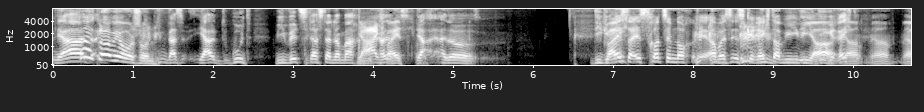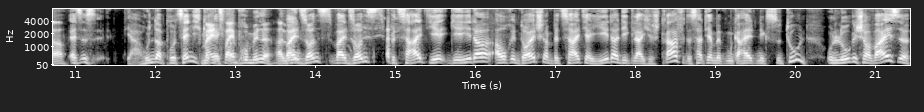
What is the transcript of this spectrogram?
ja, Das glaube ich aber schon. das, ja, gut. Wie willst du das dann noch machen? Ja, Du ich weiß, ich Ja, also die Ich weiß, da ist trotzdem noch, aber es ist gerechter wie, wie Die- ja, die gerecht- ja, ja, ja. es ist ja hundertprozentig gerecht. zwei Promille, hallo. Weil sonst, weil sonst bezahlt je, jeder, auch in Deutschland bezahlt ja jeder die gleiche Strafe. Das hat ja mit dem Gehalt nichts zu tun. Und logischerweise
